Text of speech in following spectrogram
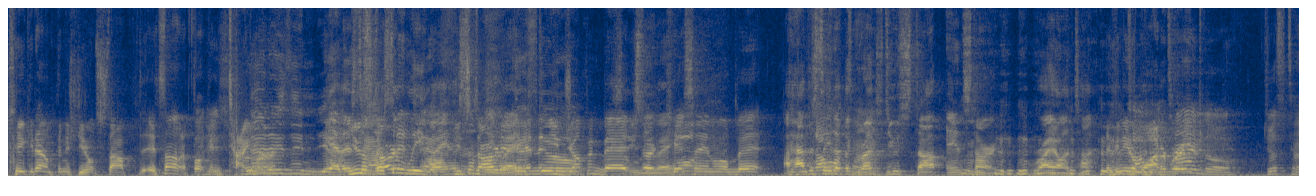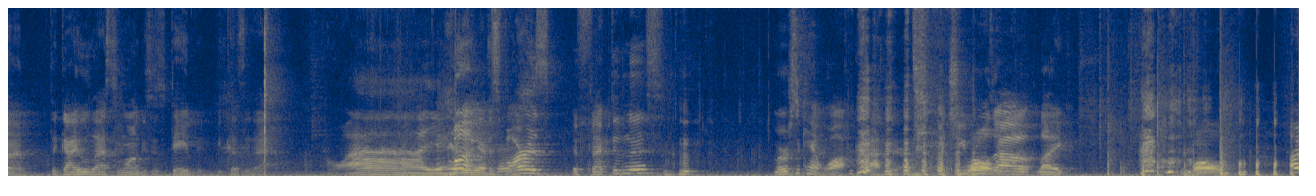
take it out and finish, you don't stop. the- It's not a fucking is timer. That is in, yeah, yeah, there's You some, start some it, leeway. you there's start leeway. it, and then you jump in bed, you start leeway. kissing a little bit. I have to say that the Double grunts do stop and start right on time. If you need a water break, time though, just time. The guy who lasts the longest is David because of that. Wow, you're But as far as effectiveness, Marissa can't walk after. Like she Whoa. rolls out like whoa. All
